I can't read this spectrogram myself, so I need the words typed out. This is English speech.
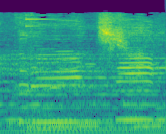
grün sind.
